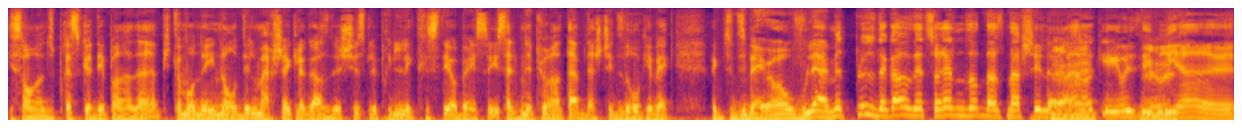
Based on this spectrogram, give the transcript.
ils sont rendus presque dépendants. Puis comme on a inondé le marché avec le gaz de schiste, le prix de l'électricité a baissé, ça devenait plus rentable d'acheter d'Hydro-Québec. Fait que tu dis ben on voulait mettre plus de gaz naturel nous autres dans ce marché là. Ben ah, ok, oui c'est Ben brillant. euh.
